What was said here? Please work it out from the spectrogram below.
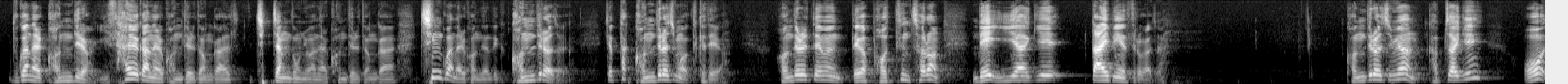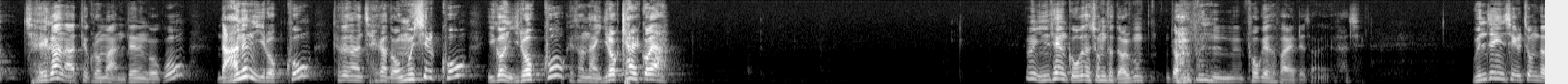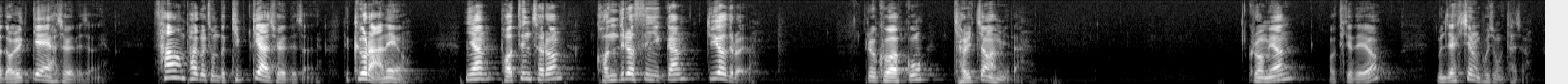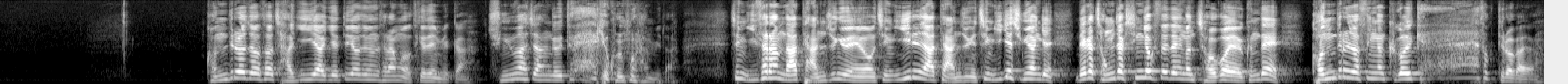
누가 날 건드려. 이 사회가 날 건들던가 직장 동료가 날 건들던가 친구가 날 건드는데 건드려져요. 그러니까 딱 건드려지면 어떻게 돼요? 건드릴 때면 내가 버튼처럼 내 이야기에 다이빙에 들어가죠. 건드려지면 갑자기 어 제가 나한테 그러면 안 되는 거고 나는 이렇고 그래서 난 제가 너무 싫고 이건 이렇고 그래서 난 이렇게 할 거야. 인생은 그보다 좀 더 넓은 넓은 폭에서 봐야 되잖아요, 사실. 문제 인식을 좀 더 넓게 하셔야 되잖아요. 상황 파악을 좀 더 깊게 하셔야 되잖아요. 그걸 안 해요. 그냥 버튼처럼 건드렸으니까 뛰어들어요. 그리고 그거 갖고 결정합니다. 그러면 어떻게 돼요? 문제 핵심을 보지 못하죠. 건드려져서 자기 이야기에 뛰어드는 사람은 어떻게 됩니까? 중요하지 않은 게 되게 골몰합니다. 지금 이 사람 나한테 안 중요해요. 지금 일이 나한테 안 중요해. 지금 이게 중요한 게 내가 정작 신경 써야 되는 건 저거예요. 근데 건드려졌으니까 그거에 계속 들어가요.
